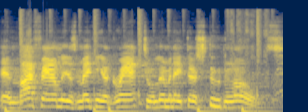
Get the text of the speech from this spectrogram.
And my family is making a grant to eliminate their student loans.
